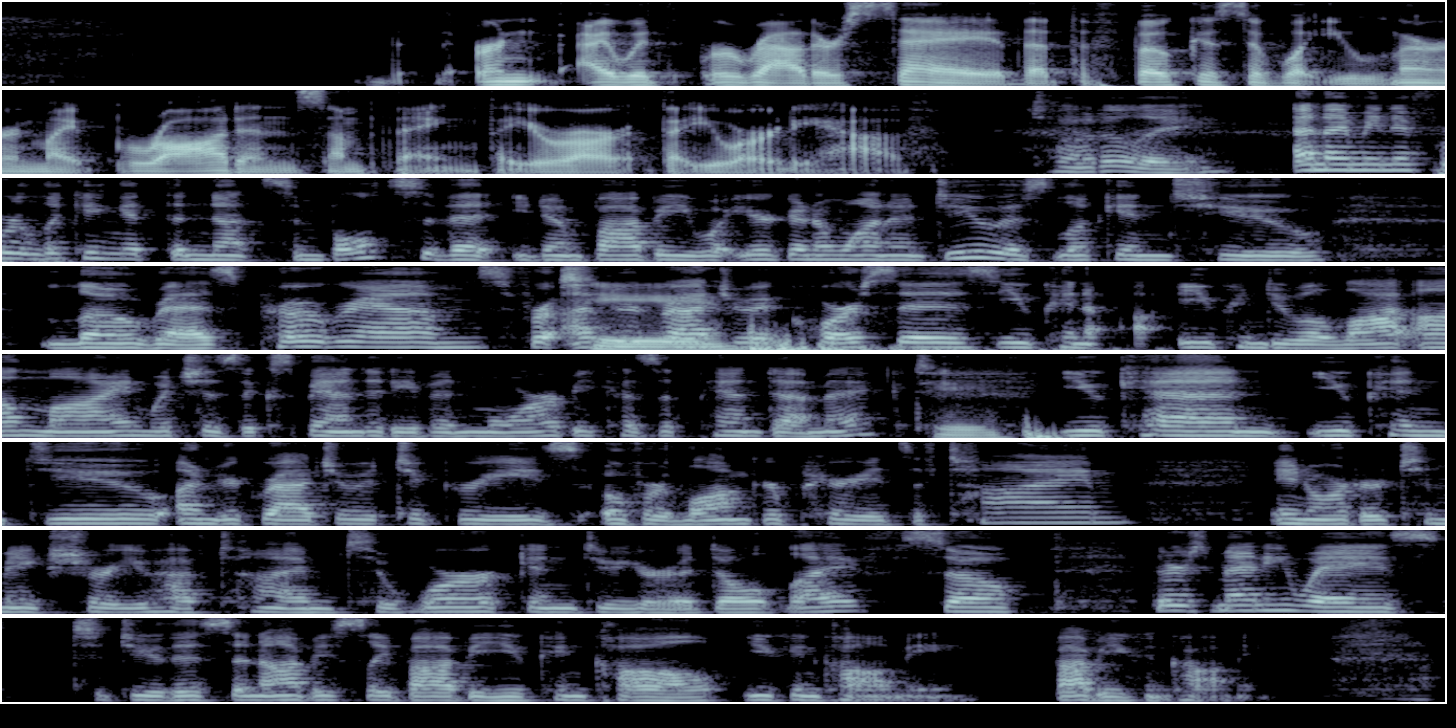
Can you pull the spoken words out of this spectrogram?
or I would, or rather say that the focus of what you learn might broaden something that you are that you already have. Totally. And I mean, if we're looking at the nuts and bolts of it, you know, Bobby, what you're going to want to do is look into low res programs for undergraduate courses. You can you can do a lot online, which has expanded even more because of pandemic. You can you can do undergraduate degrees over longer periods of time in order to make sure you have time to work and do your adult life. So there's many ways to do this and obviously Bobby you can call you can call me. Bobby you can call me.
